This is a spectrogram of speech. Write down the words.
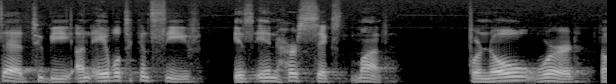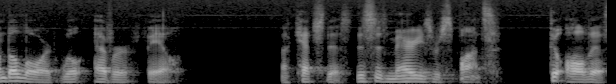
said to be unable to conceive, is in her sixth month. For no word from the Lord will ever fail. Now, catch this. This is Mary's response to all this.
